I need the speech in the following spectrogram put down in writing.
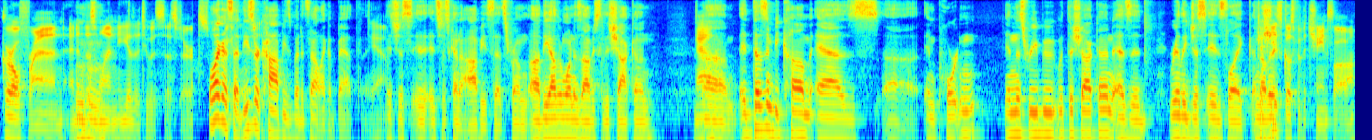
girlfriend, and in this one he gives it to his sister. Mm-hmm. Well, like I said, these are copies, but it's not like a bad thing. Yeah. It's just it's just kind of obvious that's from. Uh, the other one is obviously the shotgun. Yeah. Um, it doesn't become as uh, important in this reboot with the shotgun as it really just is like another. she just goes for the chainsaw.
